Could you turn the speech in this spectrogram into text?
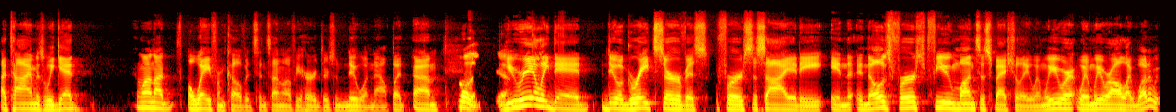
a time as we get well, not away from COVID, since I don't know if you heard there's a new one now, but um, well, you really did do a great service for society in in those first few months, especially when we were when we were all like, what are we?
